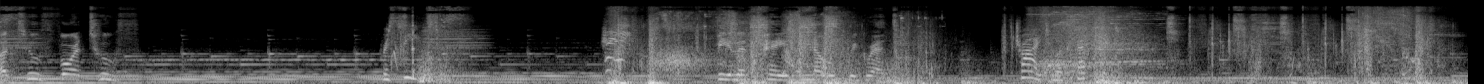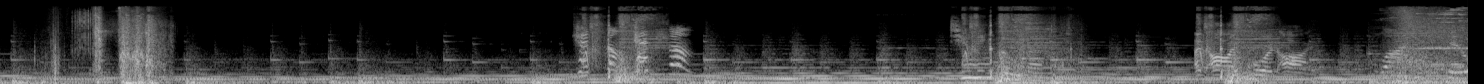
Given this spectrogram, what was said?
A tooth for a tooth. Received. Feeleth pain and knoweth regret. Try to accept it. Catch them! Catch them! Tuning over. An eye for an eye. One, two,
